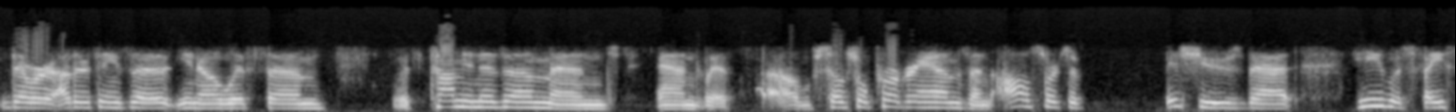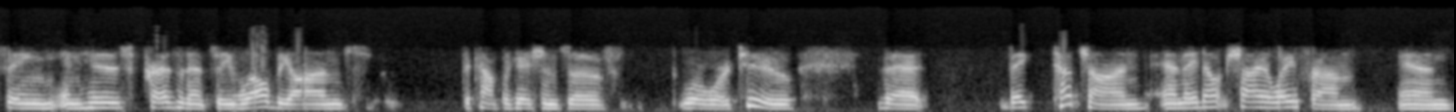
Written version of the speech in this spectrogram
there were other things that you know with um, with communism and and with uh, social programs and all sorts of issues that he was facing in his presidency, well beyond the complications of World War II, that they touch on and they don't shy away from. And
